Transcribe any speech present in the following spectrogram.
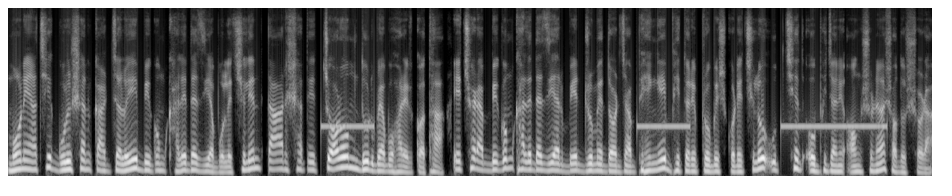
মনে আছে গুলশান কার্যালয়ে বেগম খালেদা জিয়া বলেছিলেন তার সাথে চরম দুর্ব্যবহারের কথা। এছাড়া বেগম খালেদা জিয়ার বেডরুমের দরজা ভেঙে ভিতরে প্রবেশ করেছিল উচ্ছেদ অভিযানে অংশ নেওয়া সদস্যরা।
